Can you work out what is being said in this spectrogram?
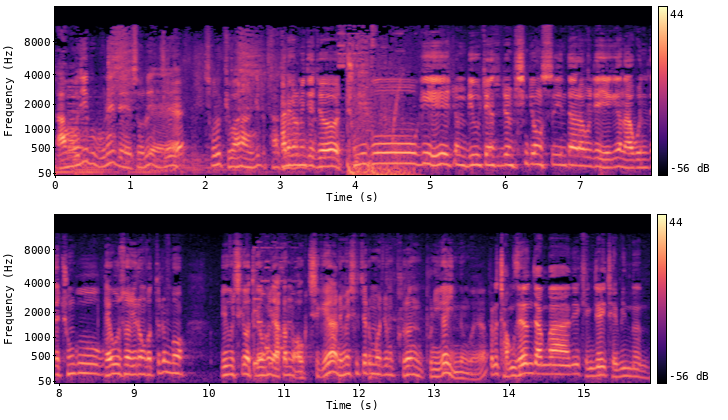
나머지 부분에 대해서는 이제 서로 교환하는 게 좋다. 아니 그러면 이제 저 중국이 좀 미국 입장에서 좀 신경 쓰인다라고 이제 얘기가 나오고 있는데 중국 배우서 이런 것들은 뭐 미국 측이 어떻게 보면 약간 억지게 아니면 실제로 뭐 좀 그런 분위기가 있는 거예요? 그런 정세현 장관이 굉장히 재밌는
